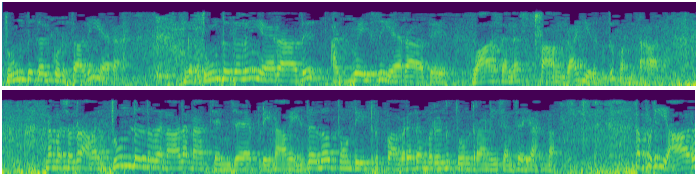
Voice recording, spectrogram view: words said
தூண்டுதல் கொடுத்தாலும் ஏறாது. இந்த தூண்டுதலும் ஏறாது அட்வைஸும் ஏறாது. வாசனை ஸ்ட்ராங்கா இருந்து கொண்டார் நம்ம சொல்றோம் அவன் தூண்டுனதுனால நான் செஞ்சேன் அப்படின்னா அவன் எதோ தூண்டிட்டு இருப்பான். விரதமருன்னு தூண்டுறான் நீ செஞ்சையான்னா. அப்படி யாரோ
